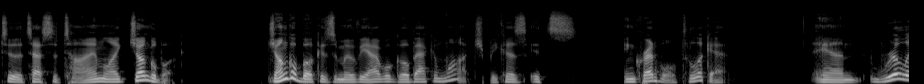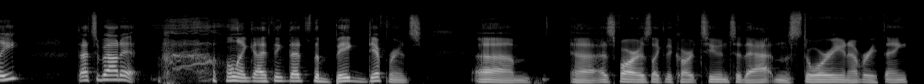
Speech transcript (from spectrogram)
to the test of time like jungle book jungle book is a movie i will go back and watch because it's incredible to look at and really, that's about it. like I think that's the big difference um, uh, as far as like the cartoon to that and the story and everything.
